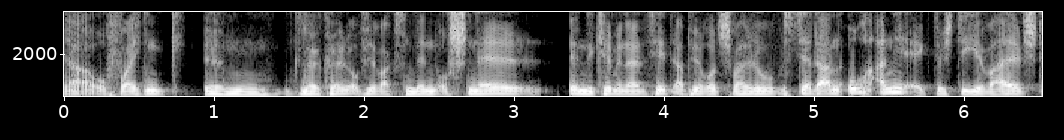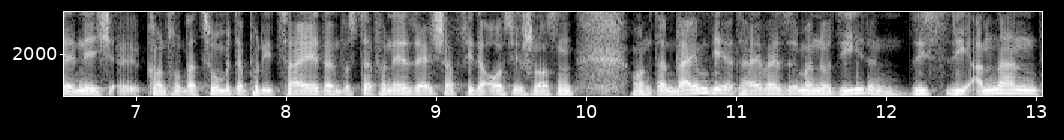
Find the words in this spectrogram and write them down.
ja, auch weil ich in Neukölln aufgewachsen bin, auch schnell in die Kriminalität abgerutscht, weil du bist ja dann auch angeeckt durch die Gewalt, ständig äh, Konfrontation mit der Polizei, dann wirst du von der Gesellschaft wieder ausgeschlossen und dann bleiben dir ja teilweise immer nur die, dann siehst du die anderen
